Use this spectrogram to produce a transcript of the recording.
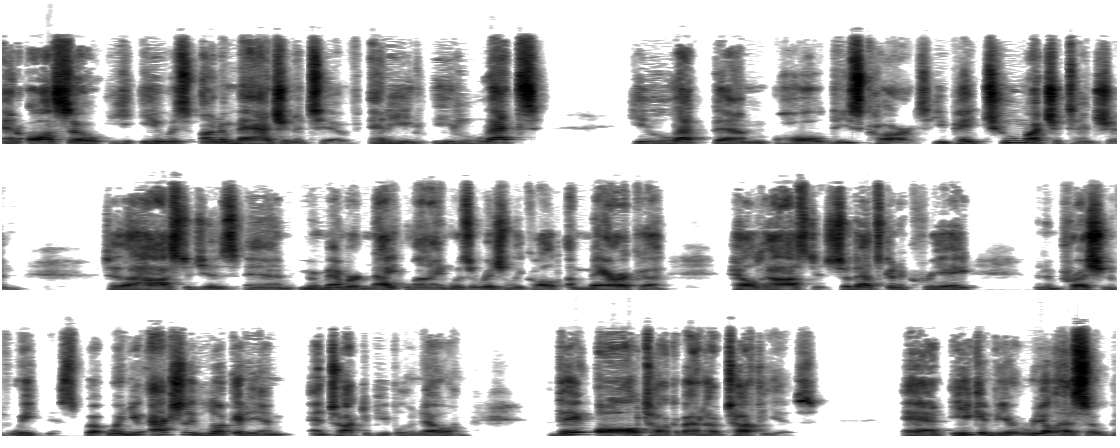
and also he, he was unimaginative, and he he let he let them hold these cards. He paid too much attention to the hostages. And you remember, Nightline was originally called America Held Hostage. So that's going to create an impression of weakness. But when you actually look at him and talk to people who know him, they all talk about how tough he is. And he can be a real SOB.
